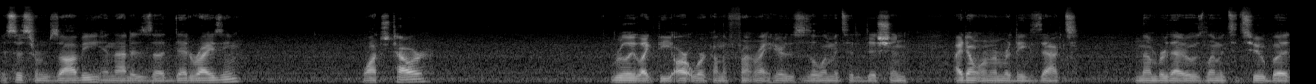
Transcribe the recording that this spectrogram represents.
this is from Zavvi, and that is uh, Dead Rising Watchtower. Really like the artwork on the front right here. This is a limited edition. I don't remember the exact number that it was limited to, but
